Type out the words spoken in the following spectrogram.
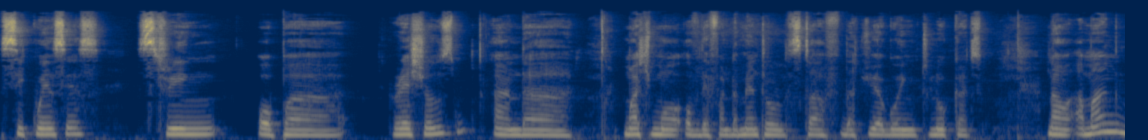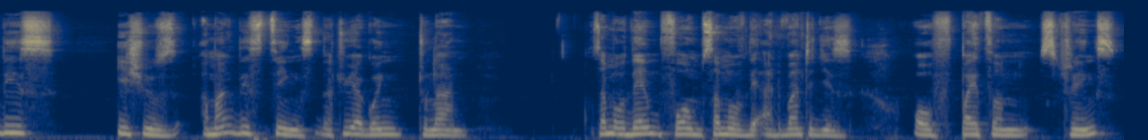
sequences, string operations, and much more of the fundamental stuff that we are going to look at. Now, among these issues, among these things that we are going to learn, some of them form some of the advantages of Python strings.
